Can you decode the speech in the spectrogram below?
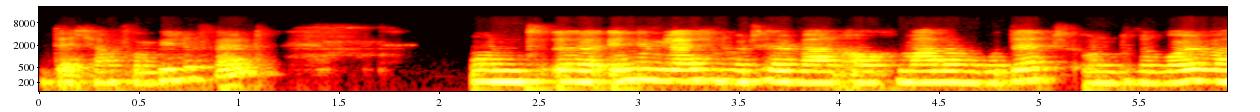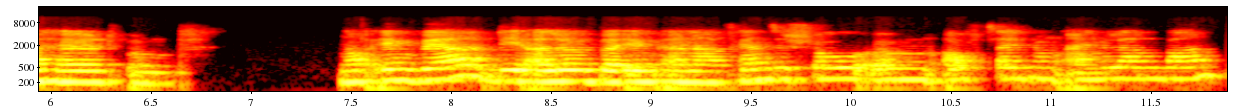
Dächern von Bielefeld. Und äh, in dem gleichen Hotel waren auch Marlon Rodette und Revolverheld und noch irgendwer, die alle bei irgendeiner Fernsehshow-Aufzeichnung ähm, eingeladen waren,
